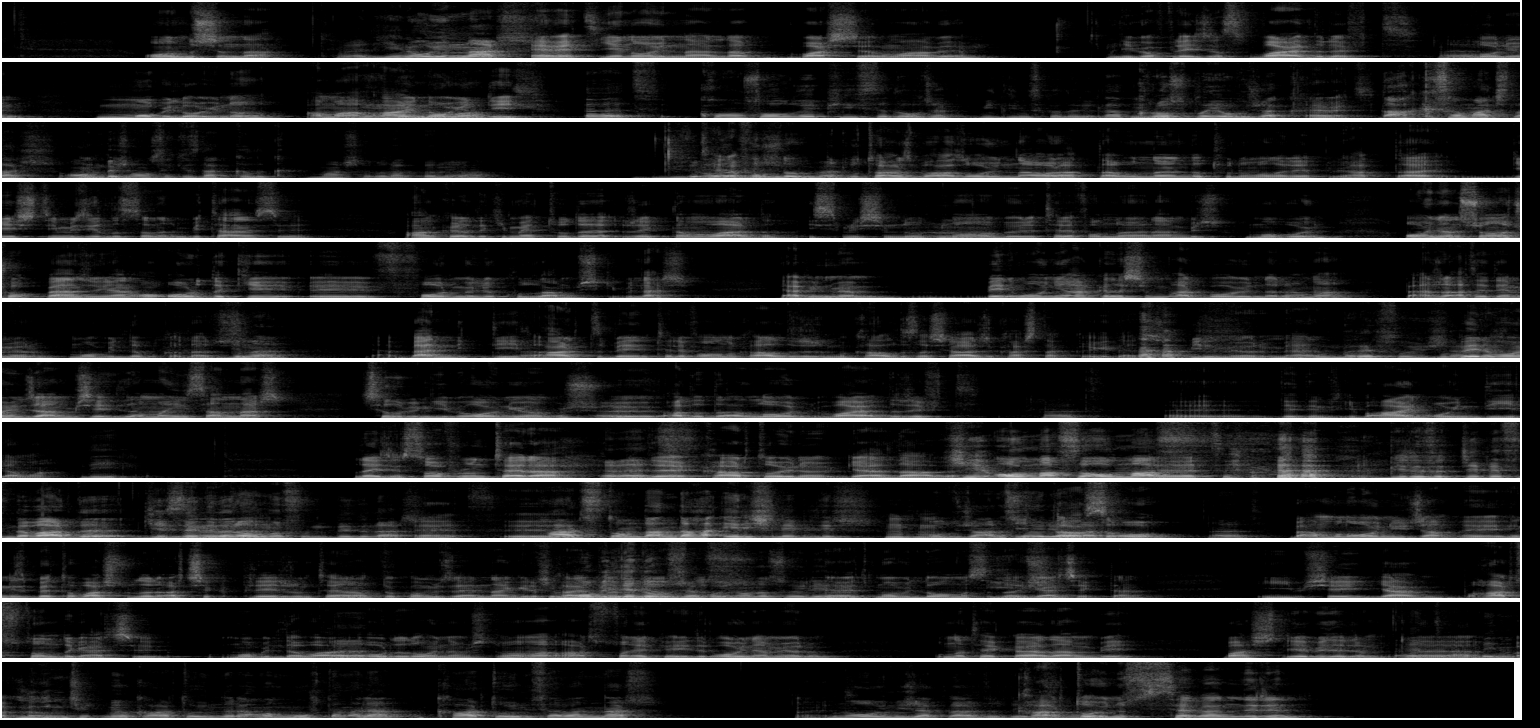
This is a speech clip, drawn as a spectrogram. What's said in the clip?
Onun dışında Evet, yeni oyunlar. Evet yeni oyunlarla başlayalım abi. League of Legends Wild Rift. Evet. LoL'ün mobil oyunu ama Yeni aynı MOBA. oyun değil. Evet, konsol ve PC'de de olacak bildiğimiz kadarıyla. Crossplay olacak. Evet. Daha kısa maçlar. 15-18 dakikalık maçlar odaklanıyor. Güzel Telefonda bu, bu tarz bazı oyunlar var. Hatta bunların da turnuvaları yapılıyor. Hatta geçtiğimiz yılda sanırım bir tanesi Ankara'daki metroda reklamı vardı. İsmini şimdi unuttum Hmm. ama böyle telefonla oynanan bir mob oyun. Oynanışı ona çok benziyor. Yani o oradaki e, formülü kullanmış gibiler. Ya bilmiyorum. Benim oynayan arkadaşım var bu oyunları ama ben rahat edemiyorum mobilde bu kadar. Değil mi? Yani benlik değil. Artı benim telefonumu kaldırır mı? Kaldırsa şarjı kaç dakika gider? Bilmiyorum yani. Bunlar hep soru Bu benim oynayacağım bir şey değil ama insanlar çılgın gibi oynuyormuş. Evet. Ee, adı da LoL Wild Rift. Evet, Ee, dediğimiz gibi aynı oyun değil ama. değil. Legends of Runeterra Evet. bir de kart oyunu geldi abi. Ki olmazsa olmaz. Evet. Blizzard cephesinde vardı. Gizleniden Kesinlikle. olmasın dediler. evet. E, Hearthstone'dan daha erişilebilir olacağını söylüyorlar. iddiası o. Evet. Ben bunu oynayacağım. Ee, henüz beta başvuruları açık. playerruneterra.com üzerinden girip Ki mobilde de olacak oyun onu da söyleyelim. Evet mobilde olması İyi da şey. gerçekten iyi bir şey. Yani Hearthstone'da gerçi mobilde vardı. Evet. Orada da oynamıştım ama Hearthstone epeydir oynamıyorum. Buna tekrardan bir başlayabilirim. Evet ya, Ee, benim bakalım. ilgimi çekmiyor kart oyunları ama muhtemelen kart oyunu sevenler bunu oynayacaklardır diye Kart düşünüyorum. oyunu sevenlerin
